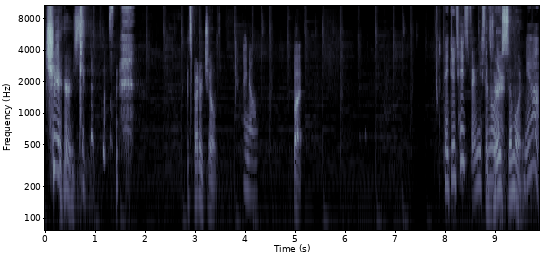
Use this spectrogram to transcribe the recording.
Cheers. it's better chilled, I know. but They do taste very similar. it's very similar. Yeah.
